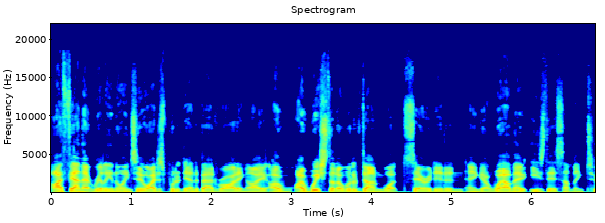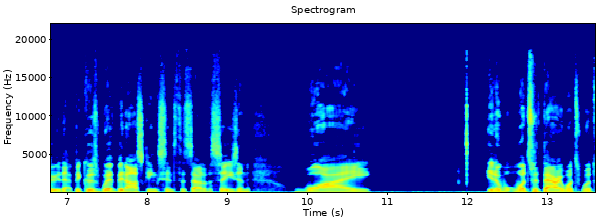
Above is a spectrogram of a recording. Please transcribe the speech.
I found that really annoying too. I just put it down to bad writing. I, I, I wish that I would have done what Sarah did and, and go, wow, maybe is there something to that? Because we've been asking since the start of the season why, you know, what's with Barry? What's with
